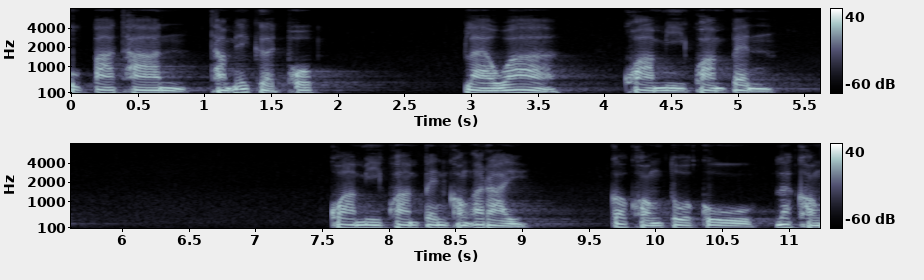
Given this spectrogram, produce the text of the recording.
อุปาทานทำให้เกิดภพแปลว่า ความมีความเป็น ความมีความเป็นของอะไร ก็ของตัวกูและของ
